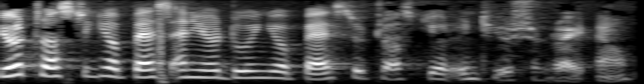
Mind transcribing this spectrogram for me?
you're trusting your best and you're doing your best to trust your intuition right now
